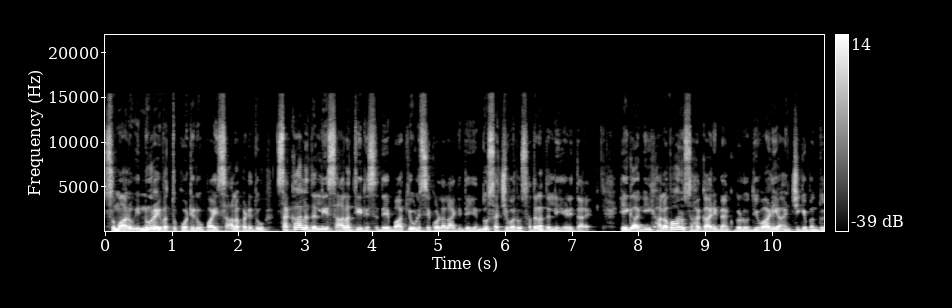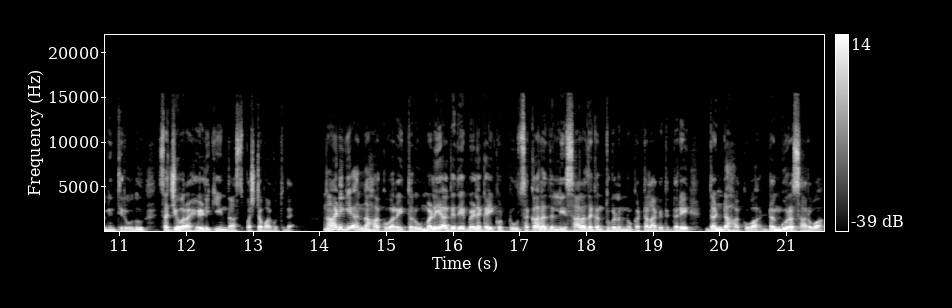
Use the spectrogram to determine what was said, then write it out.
ಸುಮಾರು ಇನ್ನೂರೈವತ್ತು ಕೋಟಿ ರೂಪಾಯಿ ಸಾಲ ಪಡೆದು ಸಕಾಲದಲ್ಲಿ ಸಾಲ ತೀರಿಸದೆ ಬಾಕಿ ಉಳಿಸಿಕೊಳ್ಳಲಾಗಿದೆ ಎಂದು ಸಚಿವರು ಸದನದಲ್ಲಿ ಹೇಳಿದ್ದಾರೆ. ಹೀಗಾಗಿ ಹಲವಾರು ಸಹಕಾರಿ ಬ್ಯಾಂಕುಗಳು ದಿವಾಳಿಯ ಅಂಚಿಗೆ ಬಂದು ನಿಂತಿರುವುದು ಸಚಿವರ ಹೇಳಿಕೆಯಿಂದ ಸ್ಪಷ್ಟವಾಗುತ್ತದೆ. ನಾಡಿಗೆ ಅನ್ನ ಹಾಕುವ ರೈತರು ಮಳೆಯಾಗದೆ ಬೆಳೆ ಕೈಕೊಟ್ಟು ಸಕಾಲದಲ್ಲಿ ಸಾಲದ ಕಂತುಗಳನ್ನು ಕಟ್ಟಲಾಗದಿದ್ದರೆ ದಂಡ ಹಾಕುವ, ಡಂಗುರ ಸಾರುವ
